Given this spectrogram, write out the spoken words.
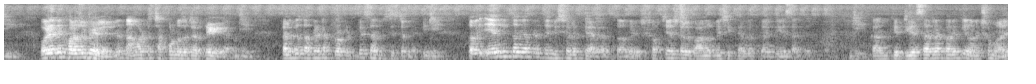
জি। ওটা দিয়ে খরচ উঠে এলেন আমারটা ছাপ্পান্ন হাজার টাকা থেকে গেল। জি। তাহলে কিন্তু আপনি একটা প্রফিট বেস সিস্টেম নাকি জি। তবে এর ভিতরে আপনার যে বিষয়টা খেয়াল রাখতে হবে সবচেয়ে আসলে ভালো বেশি খেয়াল রাখতে হবে ডিএসআর কারণ কি ডিএসআররা করে কি অনেক সময়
